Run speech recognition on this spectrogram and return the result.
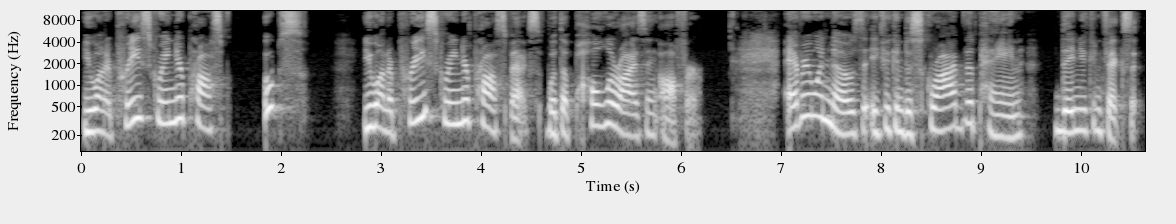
You want to pre-screen your pros- oops. You want to pre-screen your prospects with a polarizing offer. Everyone knows that if you can describe the pain, then you can fix it.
